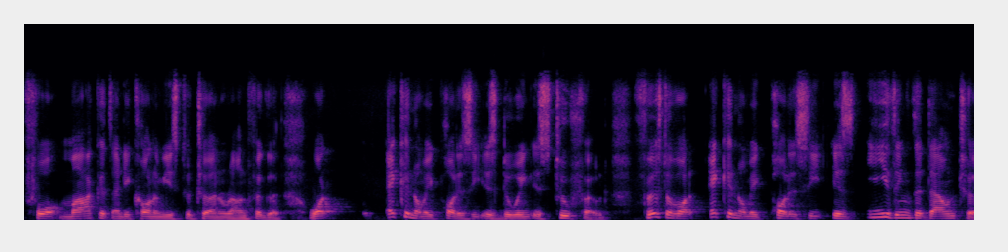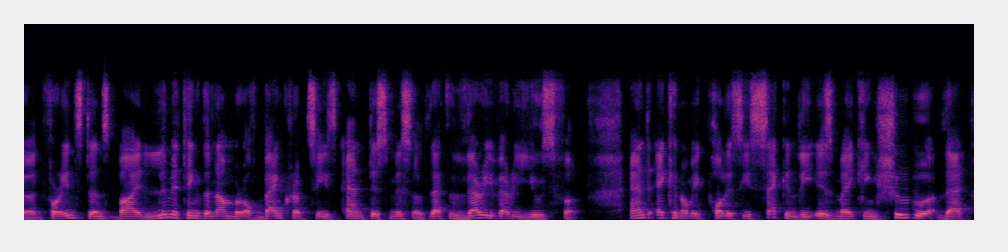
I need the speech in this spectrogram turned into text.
for markets and economies to turn around for good. What economic policy is doing is twofold. First of all, economic policy is easing the downturn, for instance, by limiting the number of bankruptcies and dismissals. That's very, very useful. And economic policy, secondly, is making sure that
